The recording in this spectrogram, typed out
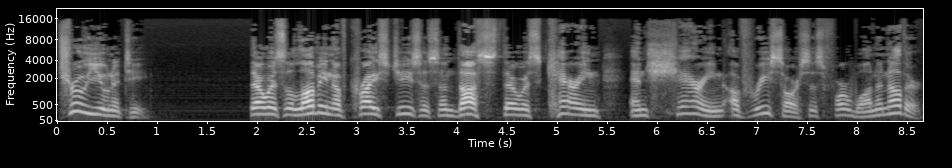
true unity. There was the loving of Christ Jesus, and thus there was caring and sharing of resources for one another.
